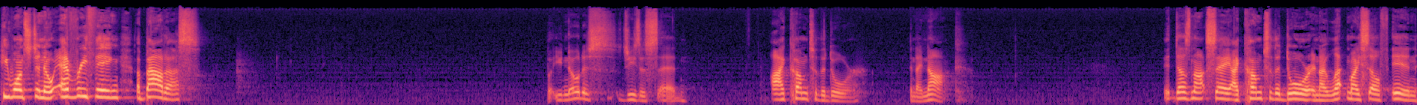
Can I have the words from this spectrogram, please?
He wants to know everything about us. But you notice Jesus said, I come to the door and I knock. It does not say, I come to the door and I let myself in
